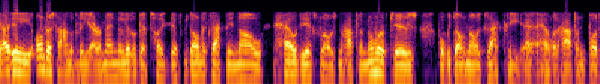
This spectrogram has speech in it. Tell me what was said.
Gardaí, understandably, are remaining a little bit tight-lipped. We don't exactly know how the explosion happened. A number of theories, but we don't know exactly uh, how it happened. But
